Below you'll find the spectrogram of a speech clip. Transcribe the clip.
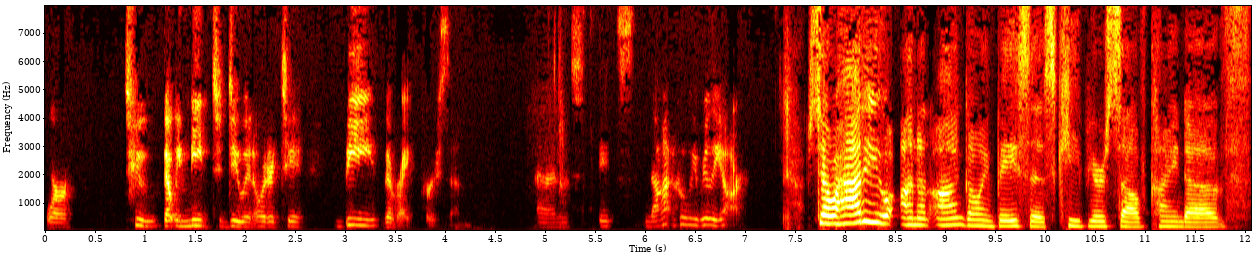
or to that we need to do in order to be the right person. And it's not who we really are. So how do you on an ongoing basis keep yourself kind of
